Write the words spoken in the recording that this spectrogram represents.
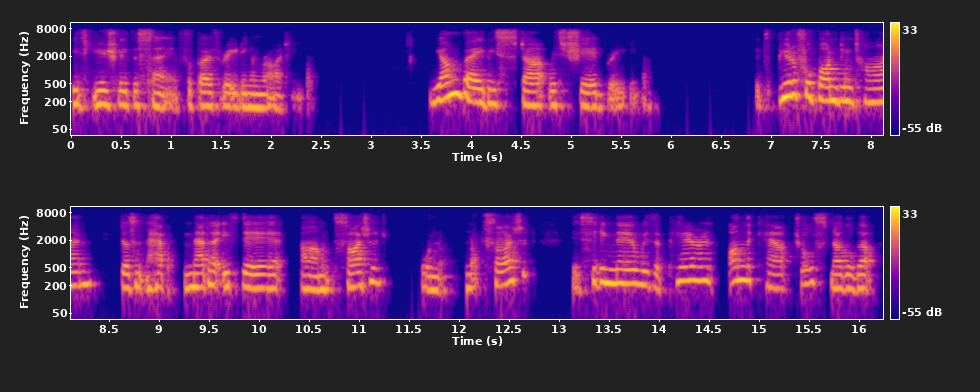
is usually the same for both reading and writing. Young babies start with shared reading. It's beautiful bonding time. Doesn't have, matter if they're um, sighted or not, not sighted. They're sitting there with a parent on the couch, all snuggled up,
